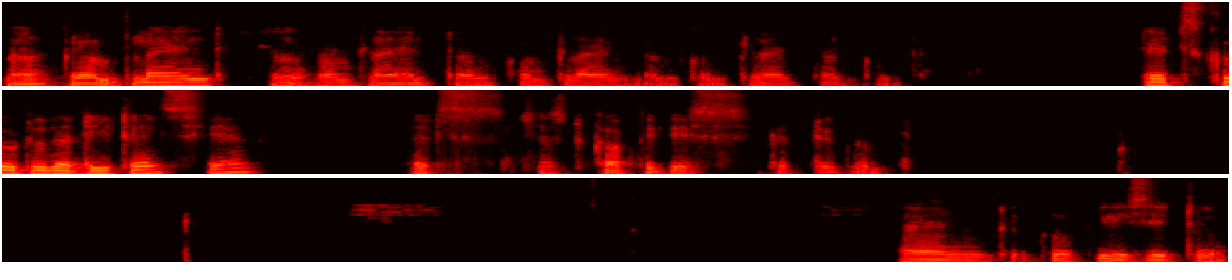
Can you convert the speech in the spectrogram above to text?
non-compliant, non-compliant, non-compliant, non-compliant, non-compliant. Let's go to the details here. Let's just copy this security group. And go to EC2.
